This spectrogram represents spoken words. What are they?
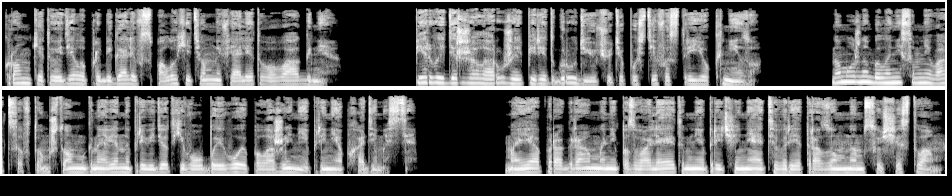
кромки то и дело пробегали всполохи темно фиолетового огня. Первый держал оружие перед грудью, чуть опустив острие к низу. Но можно было не сомневаться в том, что он мгновенно приведет его в боевое положение при необходимости. Моя программа не позволяет мне причинять вред разумным существам.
